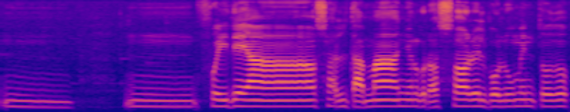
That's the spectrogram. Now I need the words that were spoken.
mm, mm, fue idea, o sea, el tamaño, el grosor, el volumen, todo,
